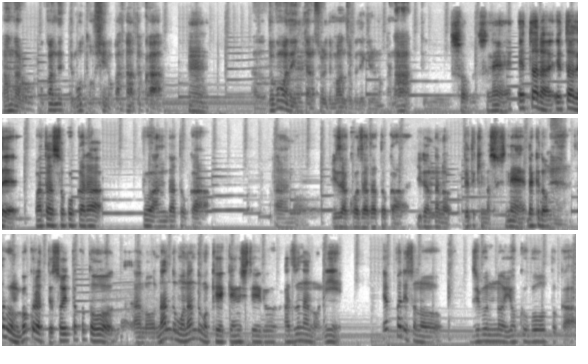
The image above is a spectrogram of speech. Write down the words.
なんだろう、お金ってもっと欲しいのかなとか、うんあのどこまで行ったらそれで満足できるのかなっていう。そうですね。得たら得たで、またそこから不安だとか、あの、いざこざだとか、いろんなの出てきますしね。だけど、ね多分僕らってそういったことをあの何度も何度も経験しているはずなのに、やっぱりその自分の欲望とか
